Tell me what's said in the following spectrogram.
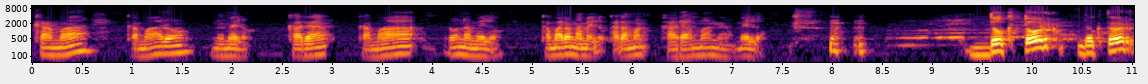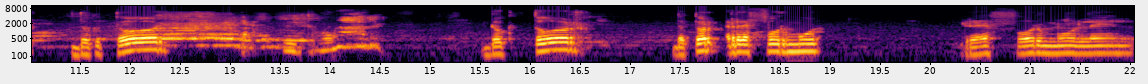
Cama, camaronamelo. Cara, camaronamelo. Camaronamelo. Caraman, caramanamelo. doctor, doctor, doctor. Doctor, doctor reformur reformulen.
